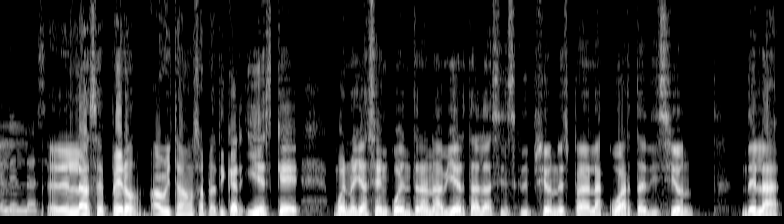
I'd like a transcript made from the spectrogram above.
El enlace. el enlace, pero ahorita vamos a platicar. Y es que, bueno, ya se encuentran abiertas las inscripciones para la cuarta edición de la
